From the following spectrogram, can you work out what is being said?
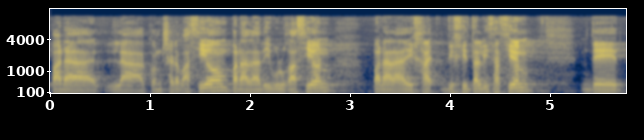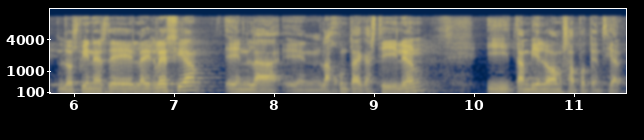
para la conservación, para la divulgación, para la digitalización de los bienes de la Iglesia en la, Junta de Castilla y León y también lo vamos a potenciar.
